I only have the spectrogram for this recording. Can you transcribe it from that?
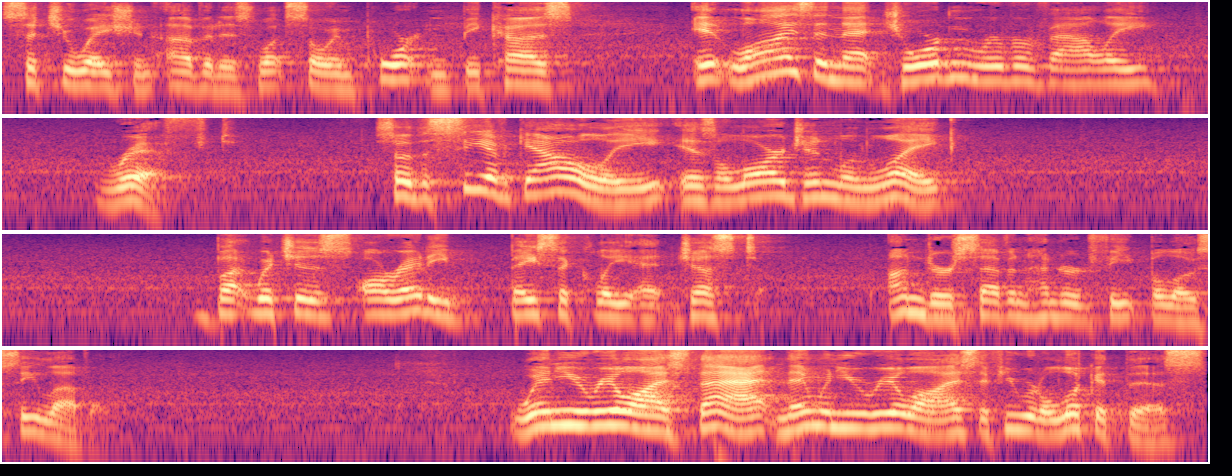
situation of it is what's so important because it lies in that Jordan River Valley rift. So the Sea of Galilee is a large inland lake, but which is already basically at just under 700 feet below sea level. When you realize that, and then when you realize, if you were to look at this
